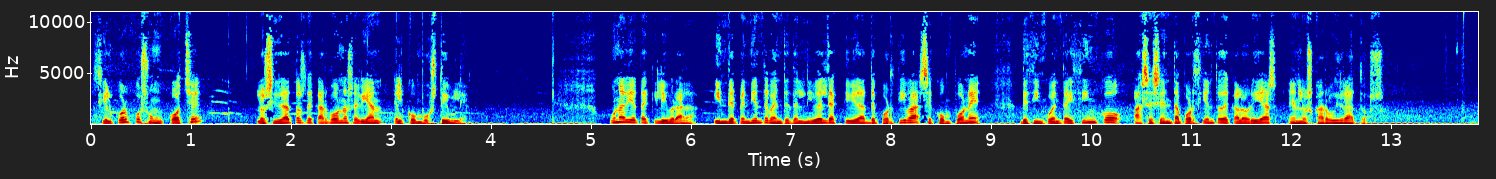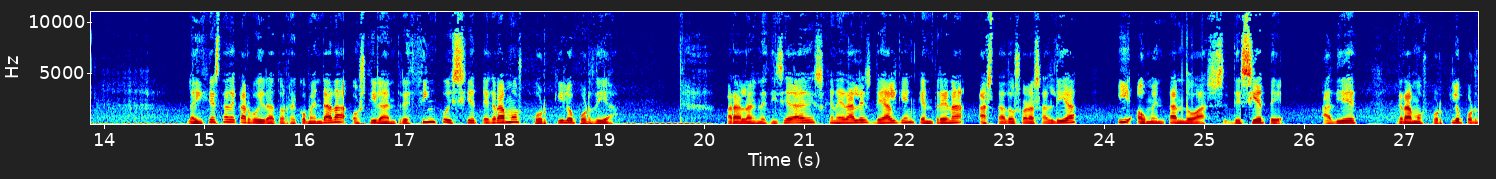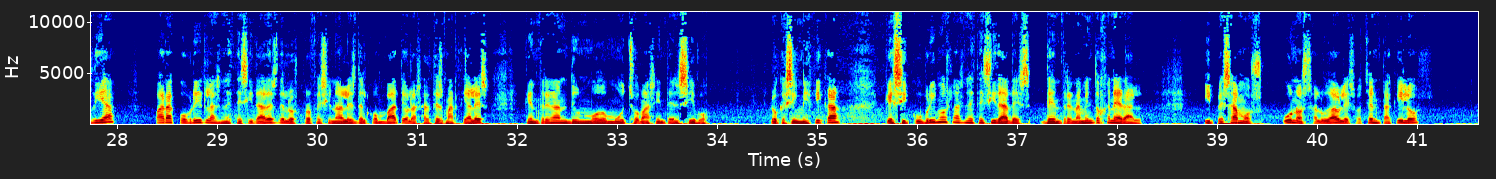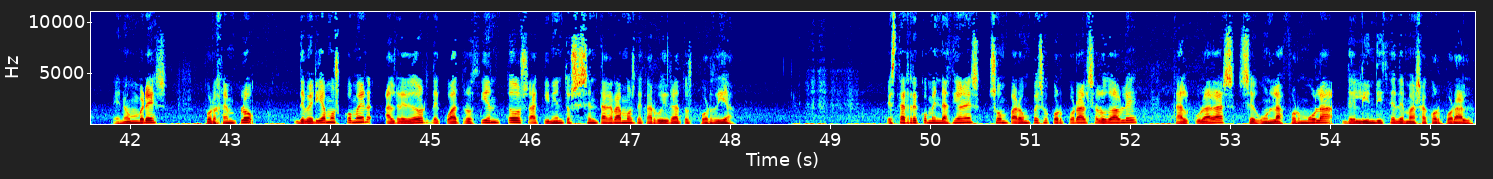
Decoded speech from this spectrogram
Si el cuerpo es un coche, los hidratos de carbono serían el combustible. Una dieta equilibrada, independientemente del nivel de actividad deportiva, se compone de 55 a 60% de calorías en los carbohidratos. La ingesta de carbohidratos recomendada oscila entre 5 y 7 gramos por kilo por día, para las necesidades generales de alguien que entrena hasta 2 horas al día y aumentando de 7 a 10 gramos por kilo por día para cubrir las necesidades de los profesionales del combate o las artes marciales que entrenan de un modo mucho más intensivo lo que significa que si cubrimos las necesidades de entrenamiento general y pesamos unos saludables 80 kilos, en hombres, por ejemplo, deberíamos comer alrededor de 400 a 560 gramos de carbohidratos por día. Estas recomendaciones son para un peso corporal saludable calculadas según la fórmula del índice de masa corporal.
